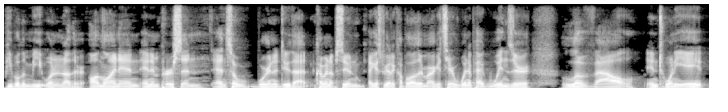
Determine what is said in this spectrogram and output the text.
people to meet one another online and, and in person. And so we're going to do that coming up soon. I guess we got a couple other markets here Winnipeg, Windsor, Laval in 28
